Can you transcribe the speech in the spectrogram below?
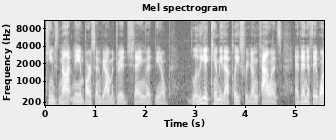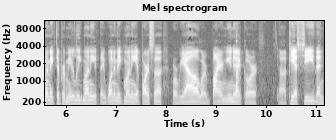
teams not named Barca and Real Madrid, saying that you know. La Liga can be that place for young talents, and then if they want to make their Premier League money, if they want to make money at Barca or Real or Bayern Munich or uh, PSG, then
